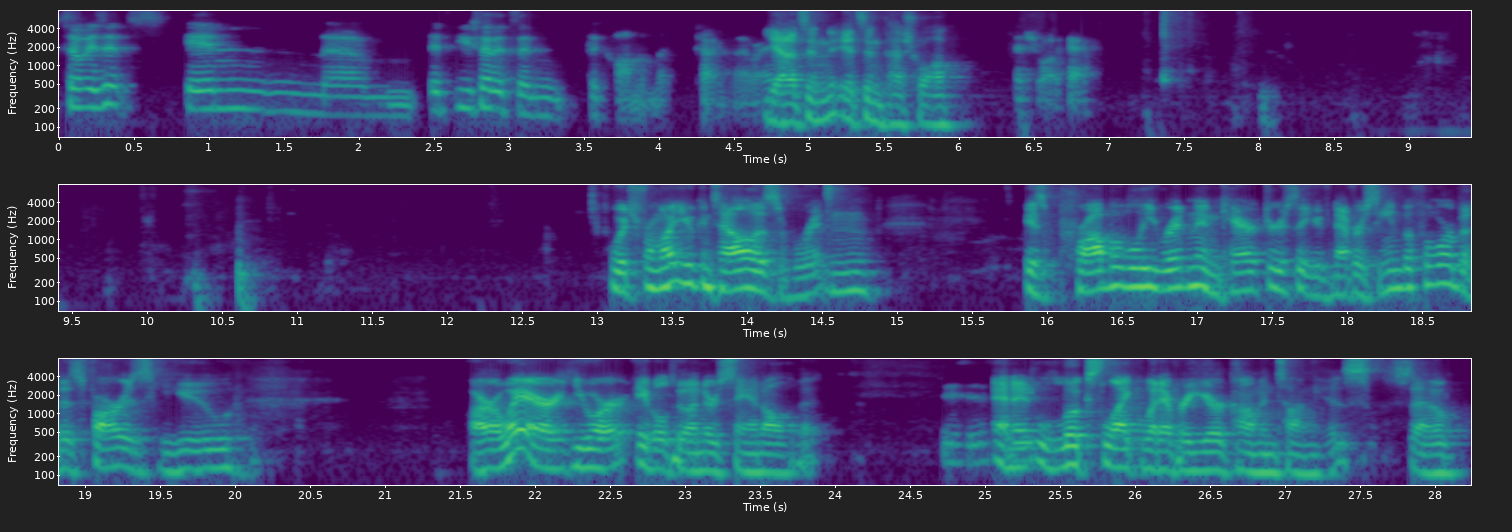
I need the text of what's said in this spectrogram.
So is it in? Um, it, you said it's in the common like, tongue, though, right? Yeah, it's in it's in Peshawar. Peshawar, Okay. Which from what you can tell is written is probably written in characters that you've never seen before but as far as you are aware you are able to understand all of it This is and it looks like whatever your common tongue is so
